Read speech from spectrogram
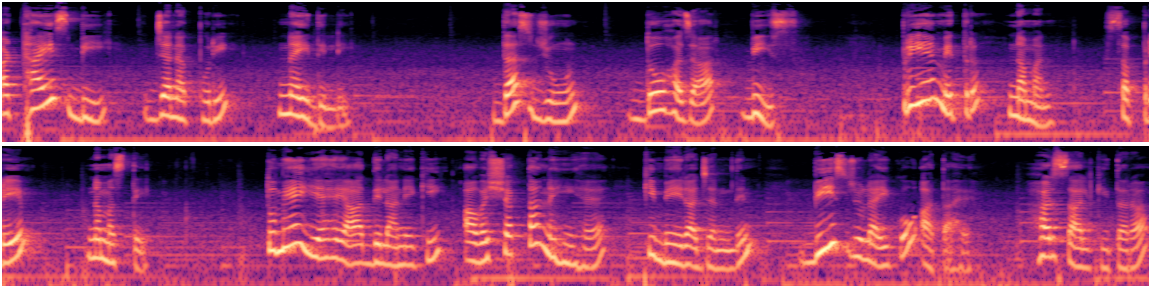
28 बी जनकपुरी नई दिल्ली। 10 जून 2020 प्रिय मित्र नमन सप्रेम नमस्ते। तुम्हें यह याद दिलाने की आवश्यकता नहीं है कि मेरा जन्मदिन 20 जुलाई को आता है। हर साल की तरह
